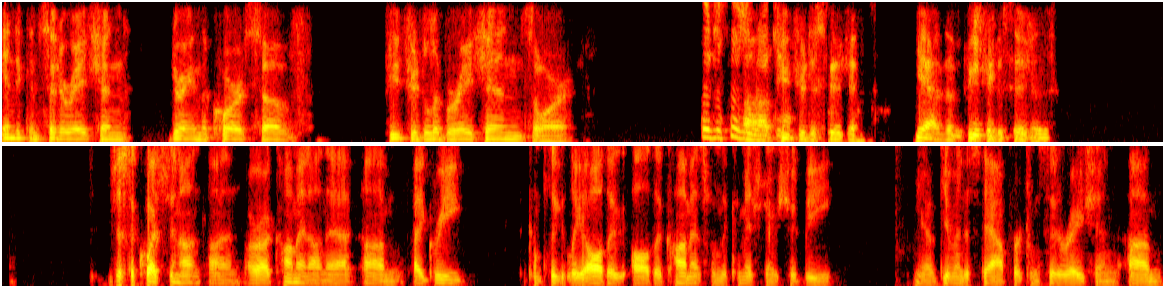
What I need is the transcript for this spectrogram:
into consideration during the course of future deliberations or The decision uh, making. future decisions. Yeah, the future decisions. Just a question on, on, or a comment on that. Um, I agree completely. All the, all the comments from the commissioners should be, you know, given to staff for consideration. Um,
